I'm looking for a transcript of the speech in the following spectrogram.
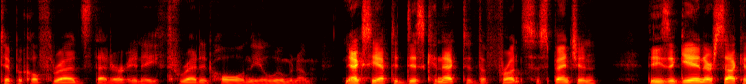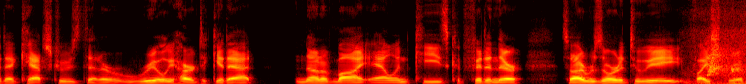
typical threads that are in a threaded hole in the aluminum. Next, you have to disconnect the front suspension. These again are socket head cap screws that are really hard to get at. None of my Allen keys could fit in there, so I resorted to a vice grip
